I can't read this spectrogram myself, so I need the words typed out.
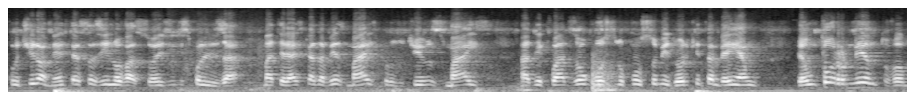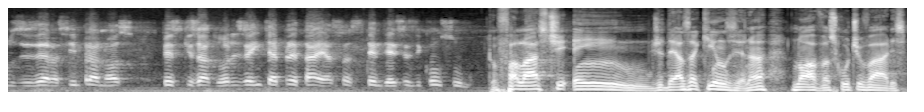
continuamente essas inovações e disponibilizar materiais cada vez mais produtivos, mais adequados ao gosto do consumidor, que também é um, é um tormento, vamos dizer assim, para nós pesquisadores é interpretar essas tendências de consumo. Tu falaste em de 10 a 15, né? Novas cultivares.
